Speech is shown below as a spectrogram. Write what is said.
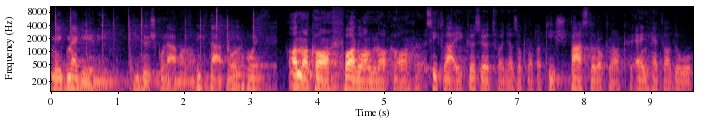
még megéli idős korában a diktátor, hogy annak a barlangnak a sziklái között, vagy azoknak a kis pásztoroknak enyhet adó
